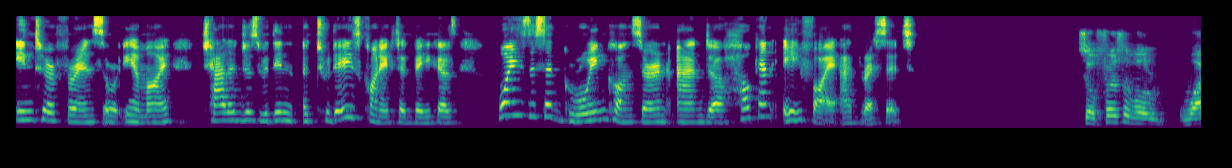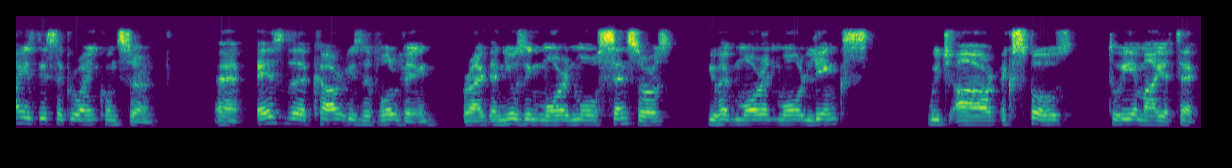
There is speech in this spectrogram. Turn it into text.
interference or EMI challenges within uh, today's connected vehicles. Why is this a growing concern, and uh, how can A-PHY address it? So first of all, why is this a growing concern? uh, as the car is evolving, right, and using more and more sensors, you have more and more links which are exposed to EMI attack.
